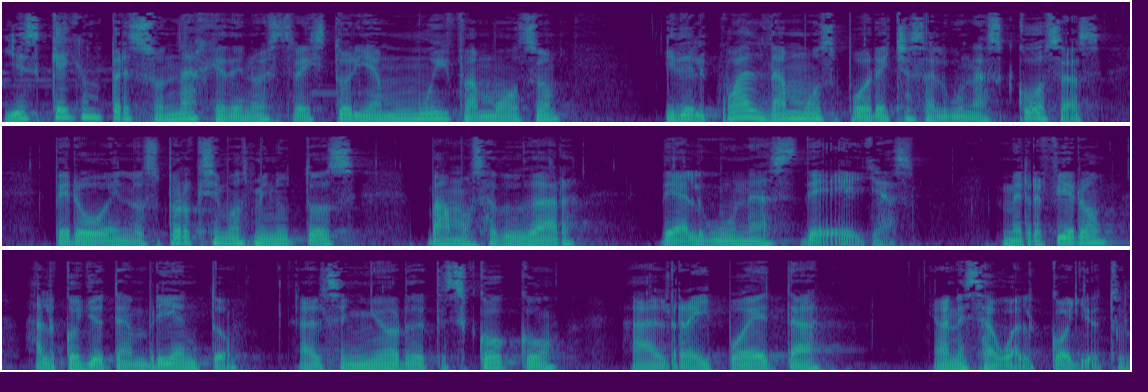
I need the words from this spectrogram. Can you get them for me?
Y es que hay un personaje de nuestra historia muy famoso y del cual damos por hechas algunas cosas, pero en los próximos minutos vamos a dudar de algunas de ellas. Me refiero al coyote hambriento, al señor de Texcoco, al rey poeta, a Nezahualcóyotl.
